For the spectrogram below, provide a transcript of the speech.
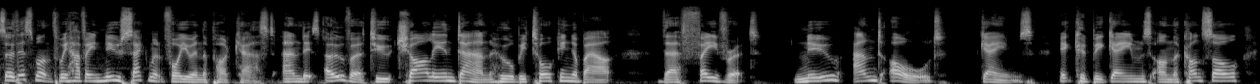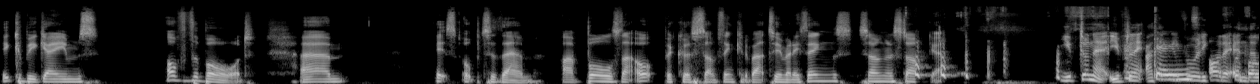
So this month we have a new segment for you in the podcast, and it's over to Charlie and Dan, who will be talking about their favourite new and old games. It could be games on the console, it could be games of the board. Um, it's up to them. I've balls that up because I'm thinking about too many things, so I'm going to start again. You've done it. You've done it. I think you've already got it the in the board.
